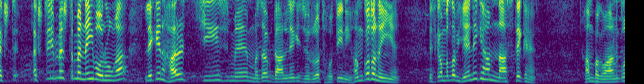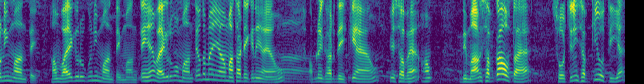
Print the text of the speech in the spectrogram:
एक्सट्रीमिस्ट मैं नहीं बोलूँगा लेकिन हर चीज़ में मज़हब डालने की ज़रूरत होती नहीं। हमको तो नहीं है। इसका मतलब ये नहीं कि हम नास्तिक हैं। हम भगवान को नहीं मानते हम वाहेगुरु को नहीं मानते। मानते हैं वाहेगुरु को मानते हैं तो मैं यहाँ माथा टेकने आया हूँ। अपने घर देख के आया हूँ। ये सब हैं। हम दिमाग सबका होता है सोचनी सबकी होती है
